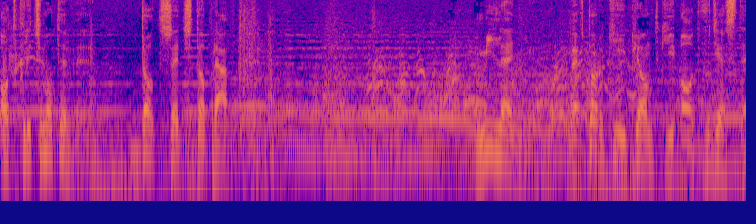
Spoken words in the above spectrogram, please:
odkryć motywy, dotrzeć do prawdy. Millennium we wtorki i piątki o 20.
